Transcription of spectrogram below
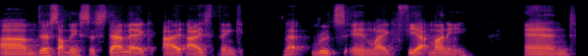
Um, there's something systemic, I, I think, that roots in like fiat money and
